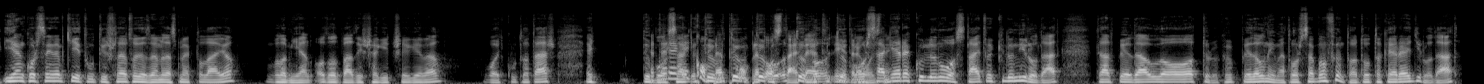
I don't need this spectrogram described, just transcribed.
ilyenkor szerintem két út is lehet, hogy az MLS megtalálja, valamilyen adatbázis segítségével, vagy kutatás. Egy több hát ország, komplet, több, komplet több, több, több ország erre külön osztályt, vagy külön irodát. Tehát például a törökök például Németországban föntartottak erre egy irodát,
